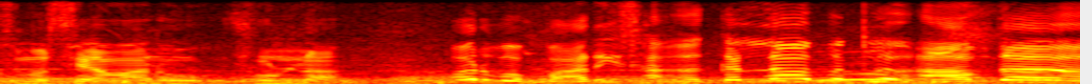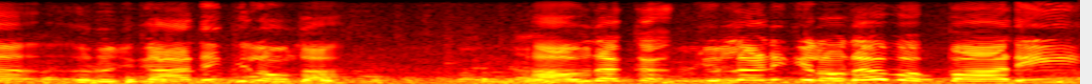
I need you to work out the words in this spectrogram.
ਸਮੱਸਿਆਵਾਂ ਨੂੰ ਸੁਣਨਾ। ਔਰ ਵਪਾਰੀ ਇਕੱਲਾ ਮਤਲਬ ਆਪਦਾ ਰੋਜ਼ਗਾਰ ਨਹੀਂ ਚਲਾਉਂਦਾ ਆਪਦਾ ਕ- ਚੁੱਲ੍ਹਾ ਨਹੀਂ ਚਲਾਉਂਦਾ ਵਪਾਰੀ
